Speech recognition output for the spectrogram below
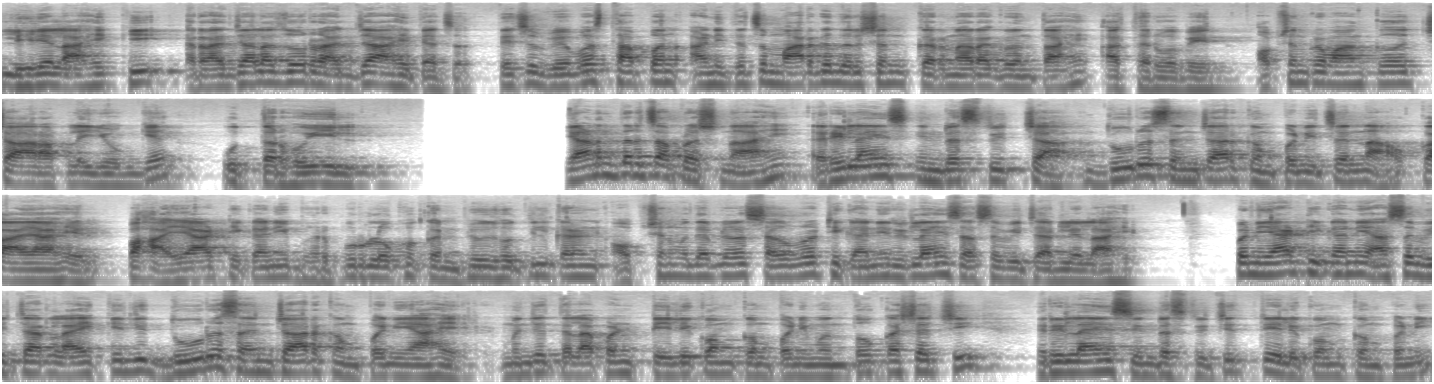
लिहिलेलं आहे की राज्याला जो राज्य आहे त्याचं त्याचं व्यवस्थापन आणि त्याचं मार्गदर्शन करणारा ग्रंथ आहे अथर्व वेद. ऑप्शन क्रमांक चार आपले योग्य उत्तर होईल. यानंतरचा प्रश्न आहे रिलायन्स इंडस्ट्रीजच्या दूरसंचार कंपनीचं नाव काय आहे? पहा या ठिकाणी भरपूर लोक कन्फ्यूज होतील कारण ऑप्शनमध्ये आपल्याला सर्व ठिकाणी रिलायन्स असं विचारलेलं आहे. पण या ठिकाणी असं विचारलं आहे की जी दूरसंचार कंपनी आहे म्हणजे त्याला आपण टेलिकॉम कंपनी म्हणतो कशाची? रिलायन्स इंडस्ट्रीची टेलिकॉम कंपनी.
